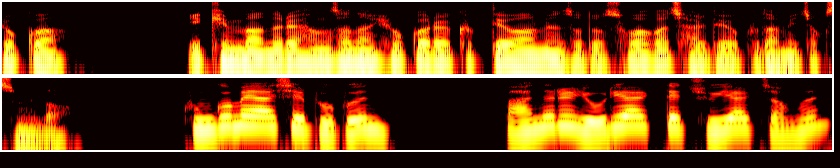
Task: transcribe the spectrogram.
효과 익힌 마늘의 항산화 효과를 극대화하면서도 소화가 잘 되어 부담이 적습니다. 궁금해하실 부분. 마늘을 요리할 때 주의할 점은?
